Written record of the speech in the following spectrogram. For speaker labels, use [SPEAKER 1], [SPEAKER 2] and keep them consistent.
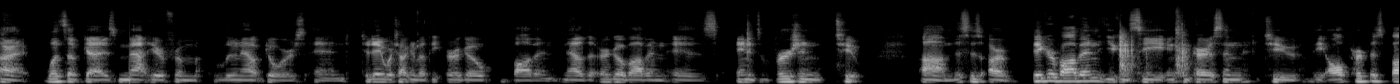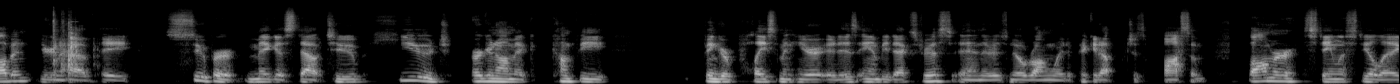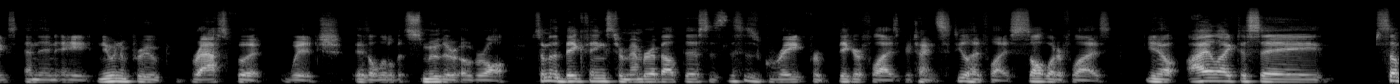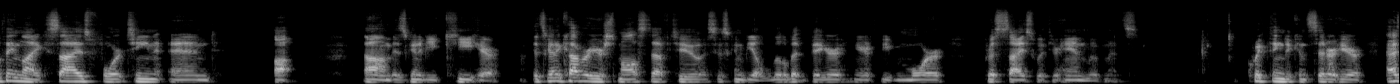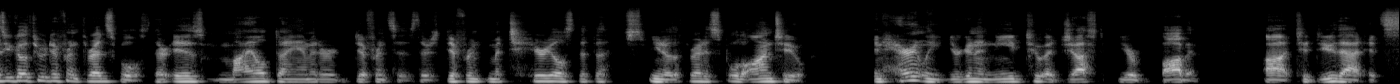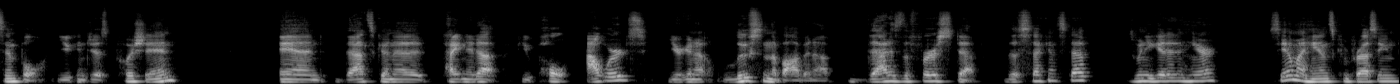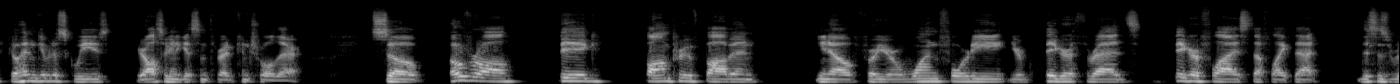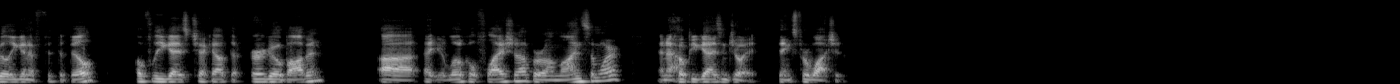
[SPEAKER 1] All right, what's up, guys? Matt here from Loon Outdoors, and today we're talking about the Ergo Bobbin. Now, the Ergo Bobbin is in its version two. Um, this is our bigger bobbin. You can see in comparison to the all-purpose bobbin, you're going to have a super mega stout tube, huge ergonomic, comfy finger placement here. It is ambidextrous, and there is no wrong way to pick it up, which is awesome. Bomber stainless steel legs, and then a new and improved brass foot, which is a little bit smoother overall. Some of the big things to remember about this is this is great for bigger flies. If you're tying steelhead flies, saltwater flies, you know, I like to say something like size 14 and up um, is going to be key here. It's going to cover your small stuff too. It's just going to be a little bit bigger. You're going to be more precise with your hand movements quick thing to consider here. As you go through different thread spools, there is mild diameter differences. There's different materials that the, you know, the thread is spooled onto. Inherently, you're gonna need to adjust your bobbin. Uh, to do that, it's simple. You can just push in and that's gonna tighten it up. If you pull outwards, you're gonna loosen the bobbin up. That is the first step. The second step is when you get it in here, See how my hand's compressing? Go ahead and give it a squeeze. You're also going to get some thread control there. So overall, big bomb-proof bobbin, you know, for your 140, your bigger threads, bigger flies, stuff like that. This is really going to fit the bill. Hopefully you guys check out the Ergo bobbin uh, at your local fly shop or online somewhere. And I hope you guys enjoy it. Thanks for watching.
